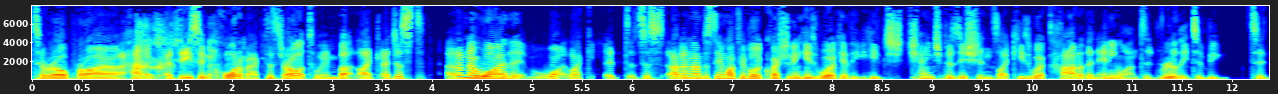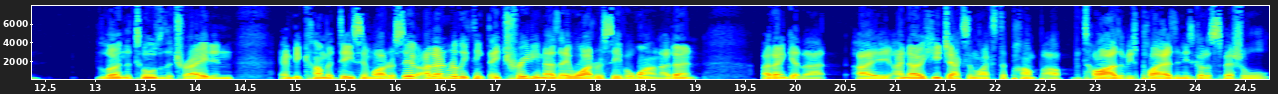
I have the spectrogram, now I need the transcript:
Terrelle Pryor had a, a decent quarterback to throw it to him, but like I just I don't know why they why like it, it's just I don't understand why people are questioning his work ethic. He's changed positions, like he's worked harder than anyone to really to be to learn the tools of the trade and and become a decent wide receiver. I don't really think they treat him as a wide receiver one. I don't I don't get that. I, I know Hue Jackson likes to pump up the tires of his players, and he's got a special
